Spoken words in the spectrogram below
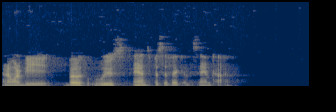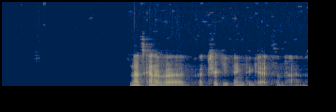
And I want to be both loose and specific at the same time. And that's kind of a, a tricky thing to get sometimes.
